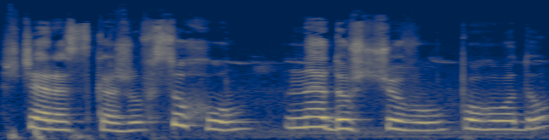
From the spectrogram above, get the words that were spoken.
Ще раз скажу, в суху, недощову погоду.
